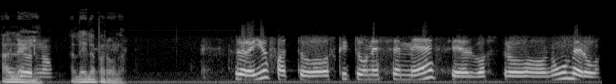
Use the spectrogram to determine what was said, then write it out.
A lei, buongiorno. a lei la parola. Allora, io ho, fatto, ho scritto un sms al vostro numero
